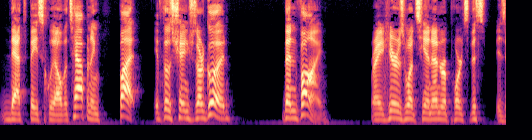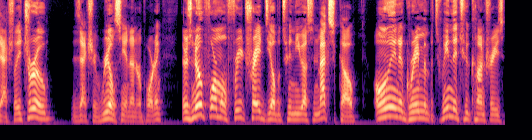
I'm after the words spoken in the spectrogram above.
that's basically all that's happening. But if those changes are good, then fine. Right? Here's what CNN reports. This is actually true. This is actually real CNN reporting. There's no formal free trade deal between the U.S. and Mexico, only an agreement between the two countries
